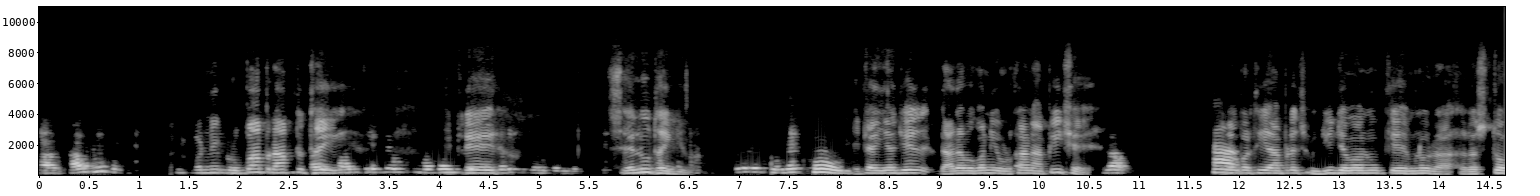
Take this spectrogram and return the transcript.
આપણને કૃપા પ્રાપ્ત થઈ એટલે સહેલું થઈ ગયું. એટલે અહીંયા જે દાદા ભગવાનની ઓળખાણ આપી છે એના પરથી આપણે સમજી જવાનું કે એમનો રસ્તો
